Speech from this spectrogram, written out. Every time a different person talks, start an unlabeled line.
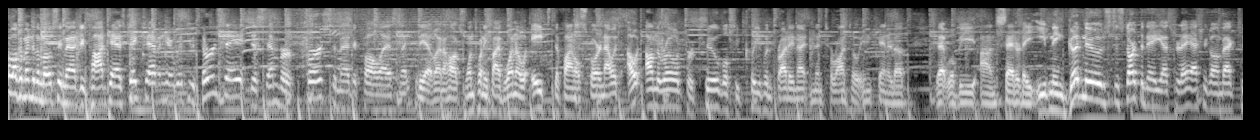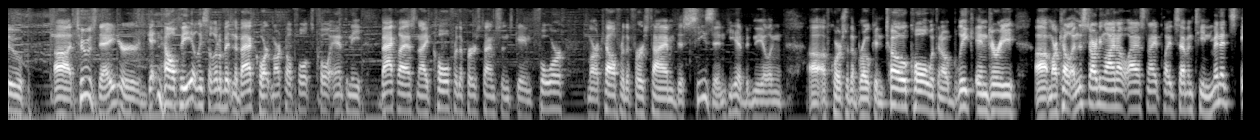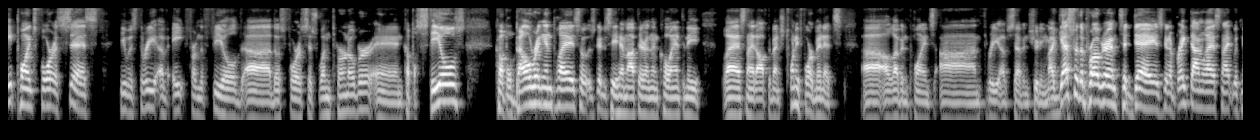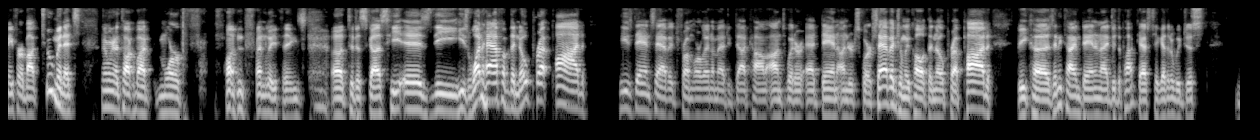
and welcome into the Mostly Magic podcast. Jake Chapman here with you. Thursday, December 1st. The Magic fall last night to the Atlanta Hawks, 125 108, the final score. Now it's out on the road for two. We'll see Cleveland Friday night and then Toronto in Canada. That will be on Saturday evening. Good news to start the day yesterday. Actually, going back to uh, Tuesday, you're getting healthy, at least a little bit in the backcourt. Markelle Fultz, Cole Anthony back last night. Cole for the first time since game four. Markelle for the first time this season. He had been dealing, uh, of course, with a broken toe. Cole with an oblique injury. Uh, Markelle in the starting lineup last night played 17 minutes, eight points, four assists. He was three of eight from the field. Uh, those four assists, one turnover, and a couple steals, couple bell ringing plays. So it was good to see him out there. And then Cole Anthony last night off the bench, 24 minutes, uh, 11 points on three of seven shooting. My guest for the program today is going to break down last night with me for about two minutes. Then we're going to talk about more fun, friendly things uh, to discuss. He is the he's one half of the No Prep Pod. He's Dan Savage from OrlandoMagic.com on Twitter at Dan underscore Savage, and we call it the No Prep Pod because anytime Dan and I do the podcast together, we just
